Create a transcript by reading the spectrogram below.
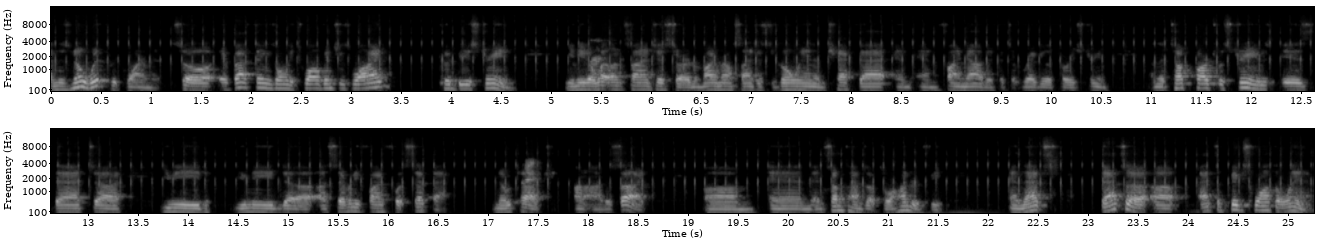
and there's no width requirement. So if that thing's only 12 inches wide, could be a stream. You need a wetland scientist or an environmental scientist to go in and check that and, and find out if it's a regulatory stream. And the tough part with streams is that uh, you need you need uh, a 75 foot setback, no touch on either side, um, and and sometimes up to 100 feet. And that's that's a, a that's a big swath of land.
